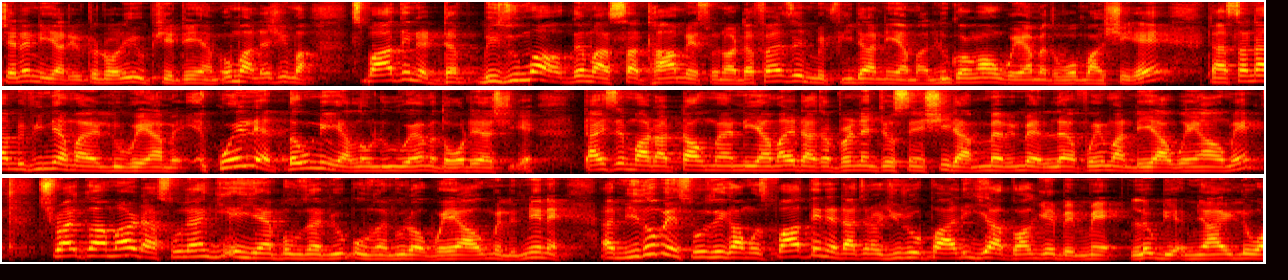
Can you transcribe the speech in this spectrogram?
ကျန်တဲ့နေရာတွေတော်တော်လေးကိုဖြည့်တင်းရမယ်။ဥပမာလက်ရှိမှာစပါးသင်းနဲ့ဘီဇူမာအသင်းမှာဆက်ထားမယ်ဆိုတော့ defensive midfielder နေရာမှာလူကောင်းကောင်းဝယ်ရမယ်သဘောမှရှိတယ်။ဒါ center midfield နေရာမှာလူဝယ်ရမယ်။အကွင်းလက်၃နေရာလုံးလူဝယ်ရမယ်သဘောတရားရှိတယ်။တိုက်စစ်မှာဒါတောင်မန်နေရာမှာလည်းဒါကြောင့် Brendan Johnson ရှိတာမှန်ပေမဲ့ left wing မှာနေရာဝယ်အောင်မယ်။ striker မှာဒါဆူလန်ကီအရန်ပုံစံမျိုးပုံစံမျိုးတော့ဝယ်အောင်မယ်လို့မြင်တယ်အမြည်တို့ပင်ဆိုးစေကမှုစပါတင်နေတာကျွန်တော်ယူရိုပါလိရသွားခဲ့ပေမဲ့အလုပ်တွေအများကြီးလုပ်ရ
